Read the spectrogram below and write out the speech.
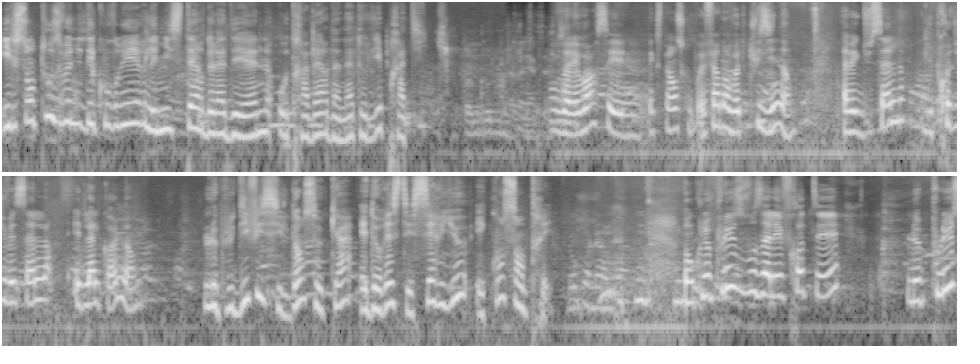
Ils sont tous venus découvrir les mystères de l'ADN au travers d'un atelier pratique. Vous allez voir, c'est une expérience que vous pouvez faire dans votre cuisine avec du sel, du produit vaisselle et de l'alcool. Le plus difficile dans ce cas est de rester sérieux et concentré. Donc le plus vous allez frotter, le plus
